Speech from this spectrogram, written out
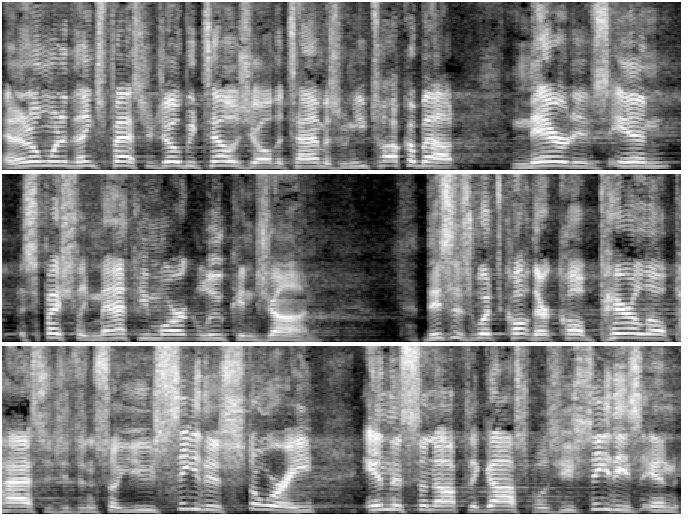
And I know one of the things Pastor Joby tells you all the time is when you talk about narratives in, especially Matthew, Mark, Luke, and John, this is what's called, they're called parallel passages. And so you see this story in the synoptic gospels. You see these in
